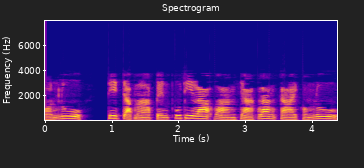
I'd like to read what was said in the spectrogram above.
อนลูก ที่จะมาเป็นผู้ที่ละวางจากร่างกายของลูก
